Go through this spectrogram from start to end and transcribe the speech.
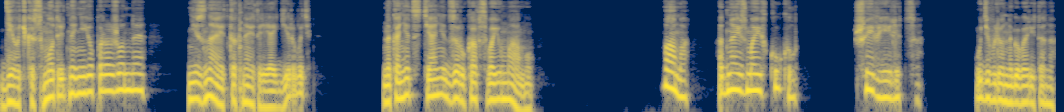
Девочка смотрит на нее пораженная, не знает, как на это реагировать, наконец тянет за рукав свою маму. «Мама, одна из моих кукол шевелится», — удивленно говорит она.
